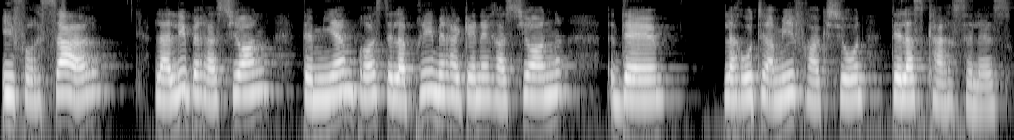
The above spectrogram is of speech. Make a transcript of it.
y forzar la liberación de miembros de la primera generación de la Rote Armee fracción de las cárceles.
